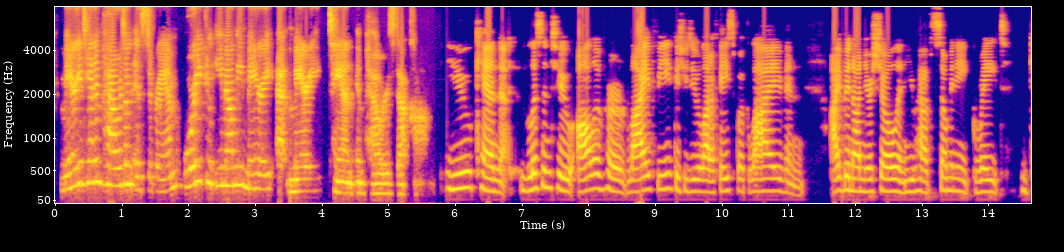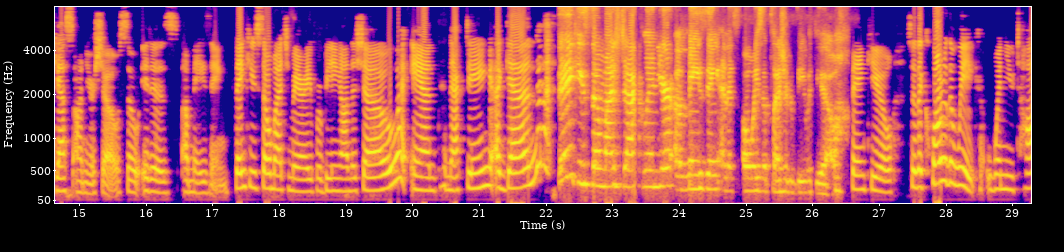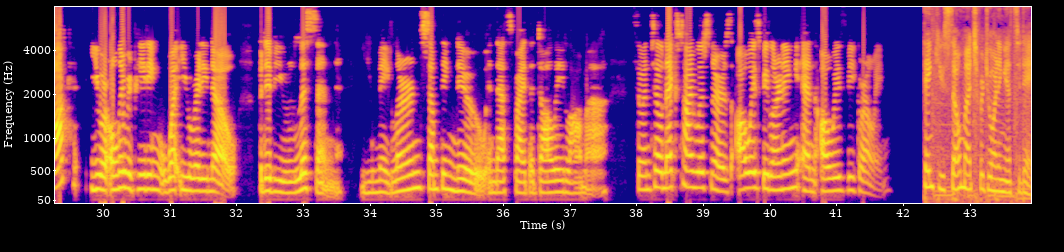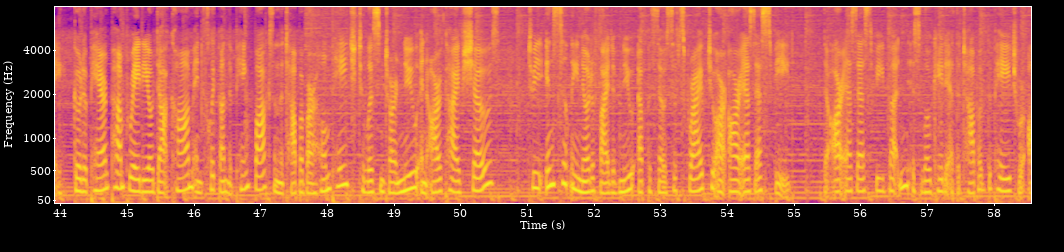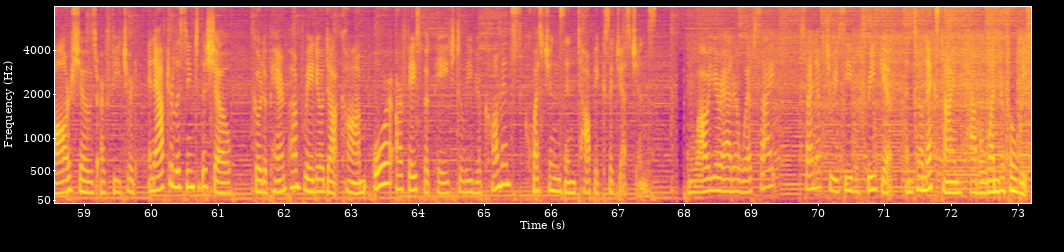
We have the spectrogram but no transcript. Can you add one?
Mary Tan Empowers on Instagram, or you can email me, Mary at marytanempowers.com you can listen to all of her live feed because you do a lot of Facebook Live and I've been on your show and you have so many great guests on your show. So it is amazing. Thank you so much, Mary, for being on the show and connecting again. Thank you so much, Jacqueline. You're amazing and it's always a pleasure to be with you. Thank you. So the quote of the week, when you talk, you are only repeating what you already know. But if you listen, you may learn something new. And that's by the Dalai Lama. So until next time, listeners, always be learning and always be growing. Thank you so much for joining us today. Go to parentpumpradio.com and click on the pink box on the top of our homepage to listen to our new and archived shows. To be instantly notified of new episodes, subscribe to our RSS feed. The RSS feed button is located at the top of the page where all our shows are featured. And after listening to the show, go to parentpumpradio.com or our Facebook page to leave your comments, questions, and topic suggestions. And while you're at our website, sign up to receive a free gift. Until next time, have a wonderful week.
